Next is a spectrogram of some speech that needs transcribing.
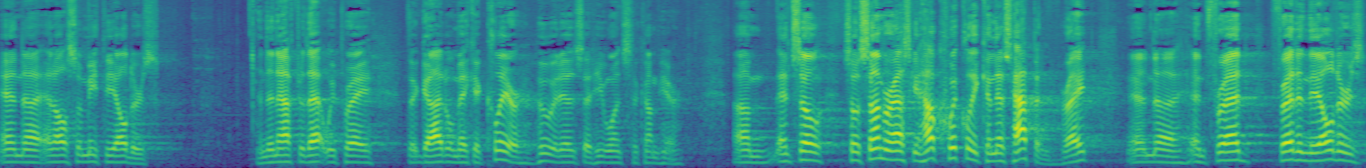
and, uh, and also meet the elders. And then after that, we pray that God will make it clear who it is that He wants to come here. Um, and so, so some are asking, how quickly can this happen, right? And, uh, and Fred, Fred and the elders,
